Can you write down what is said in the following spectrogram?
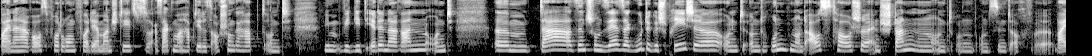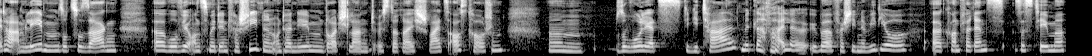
bei einer Herausforderung, vor der man steht, sag mal, habt ihr das auch schon gehabt und wie, wie geht ihr denn daran? Und ähm, da sind schon sehr, sehr gute Gespräche und, und Runden und Austausche entstanden und, und, und sind auch äh, weiter am Leben sozusagen, äh, wo wir uns mit den verschiedenen Unternehmen Deutschland, Österreich, Schweiz austauschen. Ähm, sowohl jetzt digital mittlerweile über verschiedene Videokonferenzsysteme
